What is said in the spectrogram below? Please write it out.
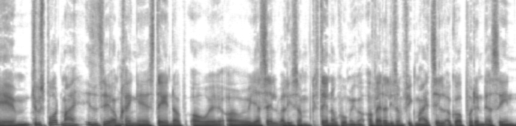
Øhm, du spurgte mig til omkring uh, stand-up, og, uh, og jeg selv var ligesom stand-up-komiker, og hvad der ligesom fik mig til at gå op på den der scene.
